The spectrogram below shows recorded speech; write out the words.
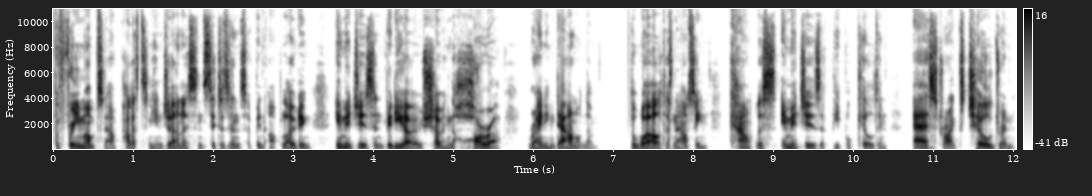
For three months now, Palestinian journalists and citizens have been uploading images and videos showing the horror raining down on them. The world has now seen countless images of people killed in airstrikes, children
